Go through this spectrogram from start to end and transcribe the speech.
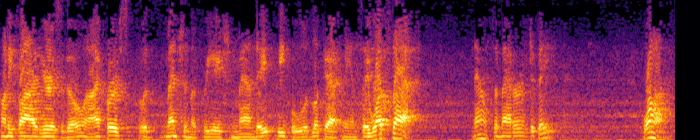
25 years ago, when I first would mention the creation mandate, people would look at me and say, What's that? Now it's a matter of debate. Why?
